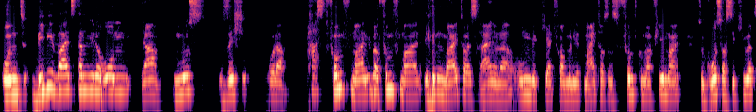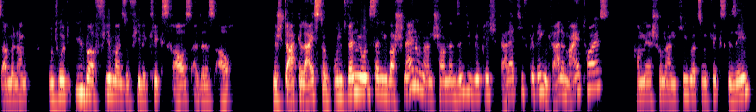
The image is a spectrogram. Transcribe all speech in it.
Und Babywalz dann wiederum, ja, muss sich oder passt fünfmal, über fünfmal in MyToys rein oder umgekehrt formuliert, MyToys ist 5,4 mal so groß, was die Keywords anbelangt und holt über viermal so viele Klicks raus. Also das ist auch eine starke Leistung. Und wenn wir uns dann die Überschneidungen anschauen, dann sind die wirklich relativ gering. Gerade MyToys haben wir ja schon an Keywords und Klicks gesehen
